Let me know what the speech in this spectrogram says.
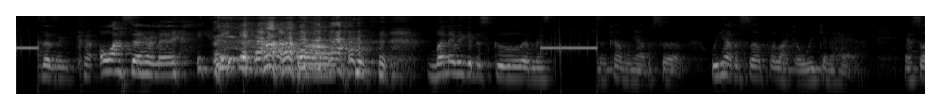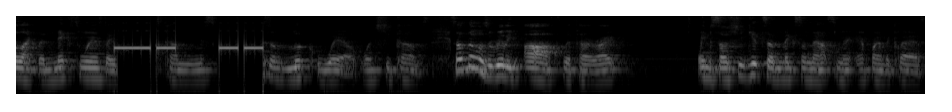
doesn't come. Oh, I said her name. Um, Monday we get to school and Miss doesn't come. We have a sub. We have a sub for like a week and a half, and so like the next Wednesday come Miss doesn't look well when she comes. Something was really off with her, right? And so she gets a mixed announcement in front of the class,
